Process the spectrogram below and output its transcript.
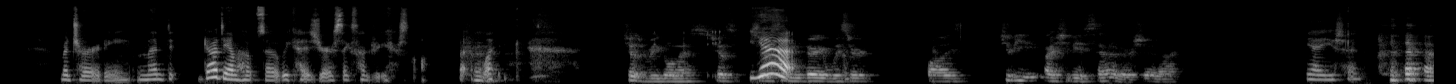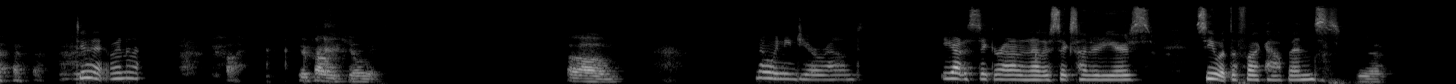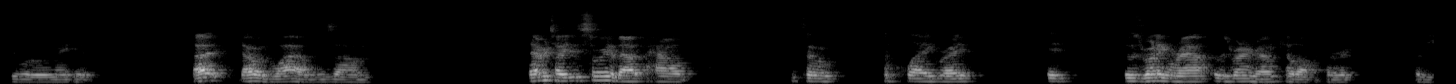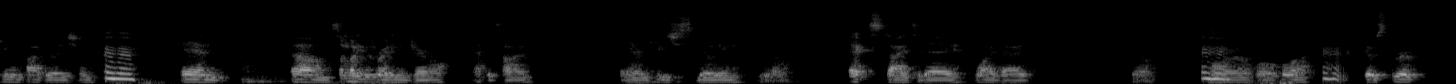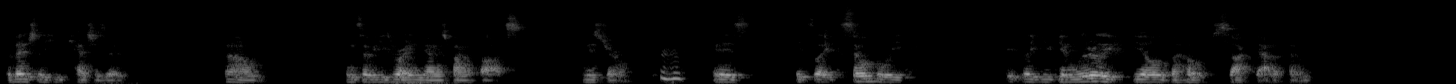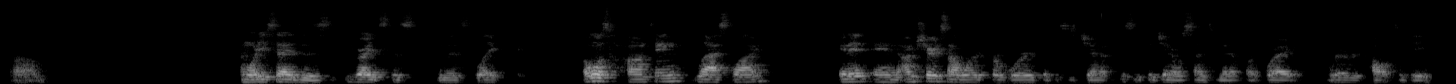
maturity. And I d- goddamn hope so because you're 600 years old. But like shows regalness. Shows, shows Yeah. some very wizard qualities. Should be I should be a senator, shouldn't I? yeah, you should. Do it. Why not? God, it'd probably kill me. Um. No, we need you around. You got to stick around another 600 years. See what the fuck happens. Yeah. See where we make it. That that was wild. It was um did I ever tell you this story about how so the plague, right? It it was running around it was running around, killed off a third of the human population. Mm-hmm. And um somebody was writing a journal at the time and he was just noting, you know, X died today, Y died, you know, hmm tomorrow, blah blah blah, Mhm. goes through. Eventually, he catches it, um, and so he's writing down his final thoughts in his journal. Mhm. It is, it's like so bleak, it, like you can literally feel the hope sucked out of him. Um, and what he says is he writes this this like almost haunting last line, in it, and I'm sure it's not word for word, but this is general. This is the general sentiment of like what I what I recall it to be,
